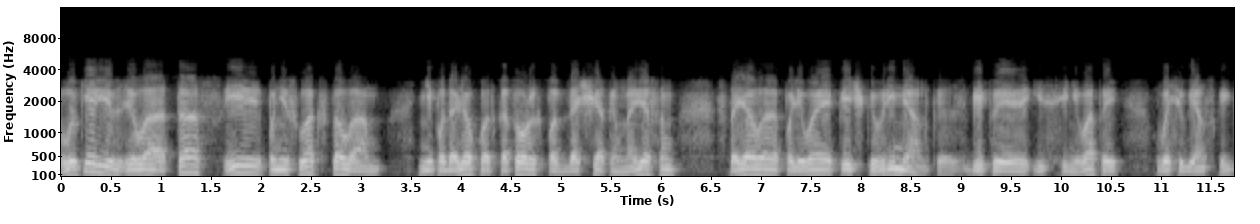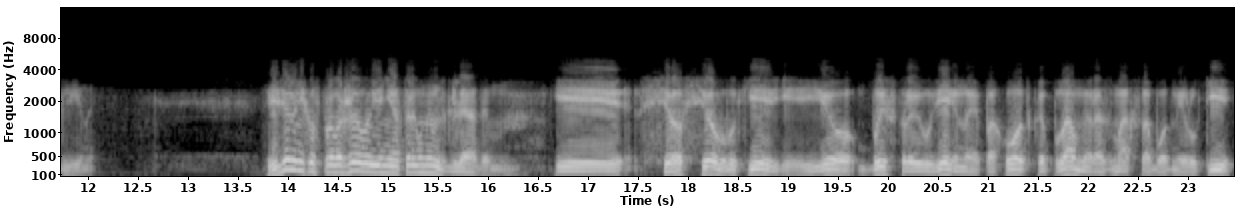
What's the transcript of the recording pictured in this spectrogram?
Лукерья взяла таз и понесла к столам, неподалеку от которых под дощатым навесом стояла полевая печка-времянка, сбитая из синеватой васюганской глины. Ведерников провожал ее неотрывным взглядом. И все-все в Лукерье, ее быстрая и уверенная походка, плавный размах свободной руки,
